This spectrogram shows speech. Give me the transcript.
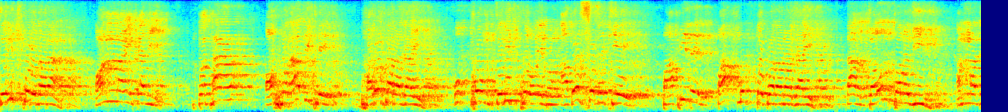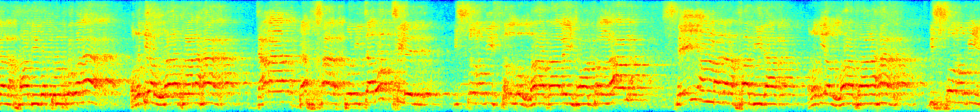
চরিত্র দ্বারা অন্যায়কারী তথা অপরাধীকে ভালো করা যায়, উত্তম চরিত্র এবং আদর্শ দেখিয়ে পাপীদের পাপ মুক্ত করানো যায়। তার জ্বলন্ত নজির আম্মা জান খাদিজাতুল কুবরা রাদিয়াল্লাহু আনহা, যারা ব্যবসার পরিচালক ছিলেন বিশ্বনবী সাল্লাল্লাহু আলাইহি ওয়াসাল্লাম, সেই আম্মা জান খাদিজা রাদিয়াল্লাহু আনহা বিশ্বনবীর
